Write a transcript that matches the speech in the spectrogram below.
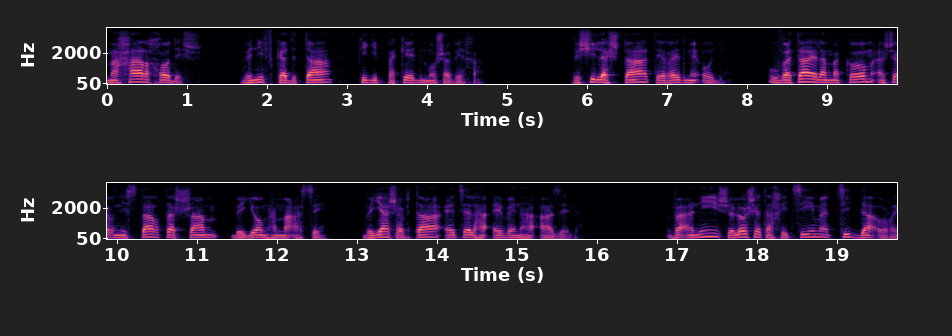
מחר חודש, ונפקדת כי יפקד מושבך. ושילשת תרד מאוד, ובאת אל המקום אשר נסתרת שם ביום המעשה, וישבת אצל האבן האזל. ואני שלושת החיצים צידה אורה,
